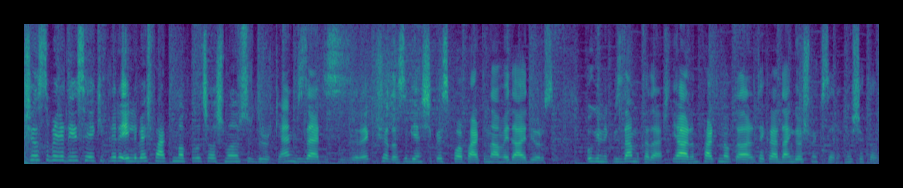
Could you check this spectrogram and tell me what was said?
Kuşadası Belediyesi ekipleri 55 farklı noktada çalışmalarını sürdürürken bizler de sizlere Kuşadası Gençlik ve Spor Parkı'ndan veda ediyoruz. Bugünlük bizden bu kadar. Yarın farklı noktalarda tekrardan görüşmek üzere. Hoşçakalın.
